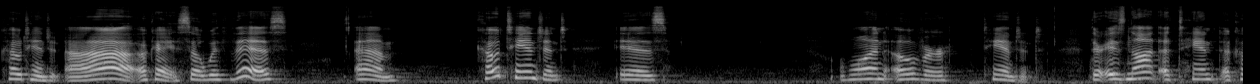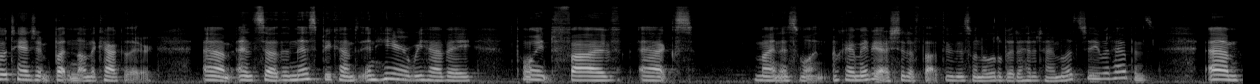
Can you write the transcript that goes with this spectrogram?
cotangent. Ah, okay, so with this, um, cotangent is 1 over tangent. There is not a, tan a cotangent button on the calculator. Um, and so then this becomes, in here we have a 0.5x minus 1. Okay, maybe I should have thought through this one a little bit ahead of time. Let's see what happens. Um,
